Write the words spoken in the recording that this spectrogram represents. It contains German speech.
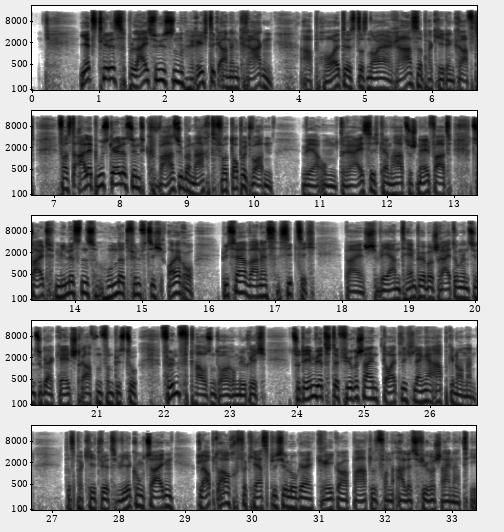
Jetzt geht es Bleisüßen richtig an den Kragen. Ab heute ist das neue Raserpaket in Kraft. Fast alle Bußgelder sind quasi über Nacht verdoppelt worden. Wer um 30 kmh zu schnell fährt, zahlt mindestens 150 Euro. Bisher waren es 70. Bei schweren Tempoüberschreitungen sind sogar Geldstrafen von bis zu 5000 Euro möglich. Zudem wird der Führerschein deutlich länger abgenommen. Das Paket wird Wirkung zeigen, glaubt auch Verkehrspsychologe Gregor Bartel von Allesführerschein.at.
